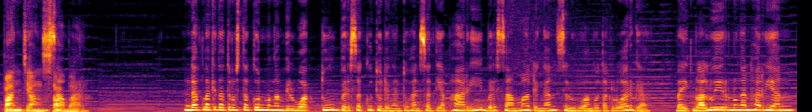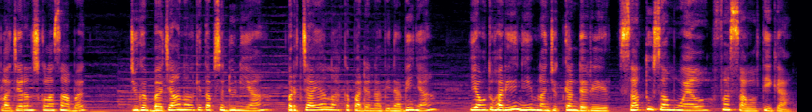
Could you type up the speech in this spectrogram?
panjang sabar. Hendaklah kita terus tekun mengambil waktu bersekutu dengan Tuhan setiap hari bersama dengan seluruh anggota keluarga, baik melalui renungan harian, pelajaran sekolah sahabat, juga bacaan Alkitab sedunia, percayalah kepada nabi-nabinya, yang untuk hari ini melanjutkan dari 1 Samuel pasal 3.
